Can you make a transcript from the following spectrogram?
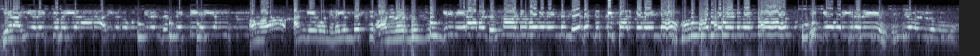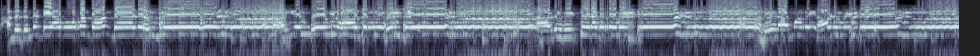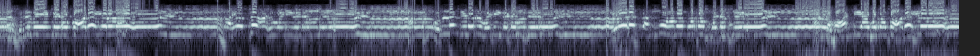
என் ஐயனுக்கு மையனான ஹரிகரபுத்திரன் செம்பெட்டி ஐயன். ஆமா அங்கே ஒரு நிலையம் பெற்று இனிமேலாமல் தென்னாடு போக வேண்டும் தேசம் சுற்றி பார்க்க வேண்டும். பார்க்க வேண்டும் என்றோம் எங்கே வருகிறது? அந்த செந்தட்டையாபூரம் தாண்டாடு ஐயர் கோவில் வாசல். நாடு விட்டு நகர வேண்டும். Đang 员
